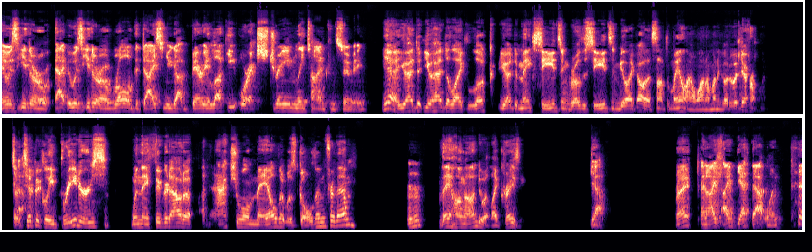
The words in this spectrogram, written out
It was either it was either a roll of the dice and you got very lucky or extremely time consuming. Yeah, you had to you had to like look, you had to make seeds and grow the seeds and be like, oh, that's not the male I want. I'm going to go to a different one. So Yeah. typically, breeders when they figured out a, an actual male that was golden for them, Mhm. they hung on to it like crazy. Yeah. Right. And I, I get that one.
